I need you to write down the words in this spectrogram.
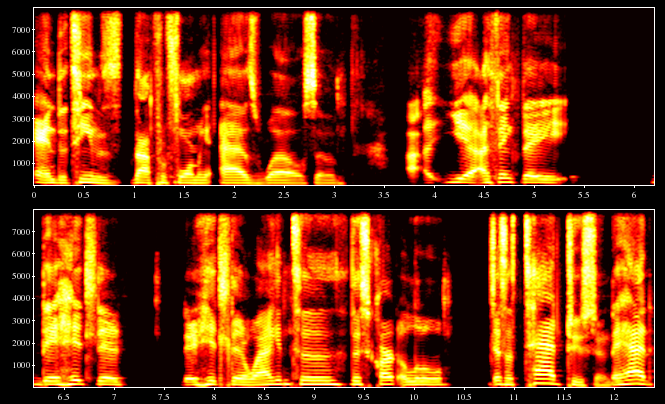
and the team is not performing as well. So, uh, yeah, I think they they hitched their they hitched their wagon to this cart a little, just a tad too soon. They had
